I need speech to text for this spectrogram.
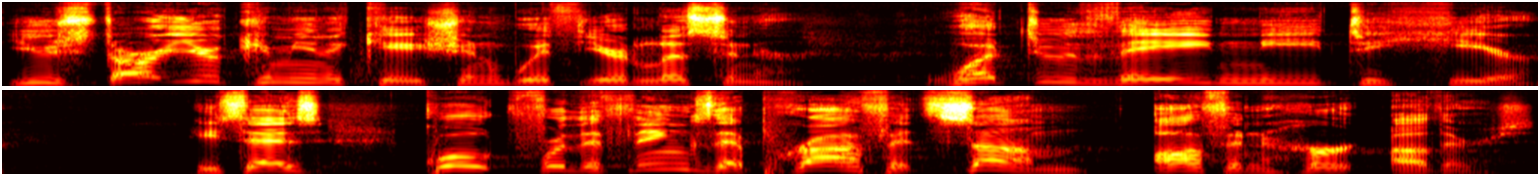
You start your communication with your listener. What do they need to hear? He says, quote, For the things that profit some often hurt others,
